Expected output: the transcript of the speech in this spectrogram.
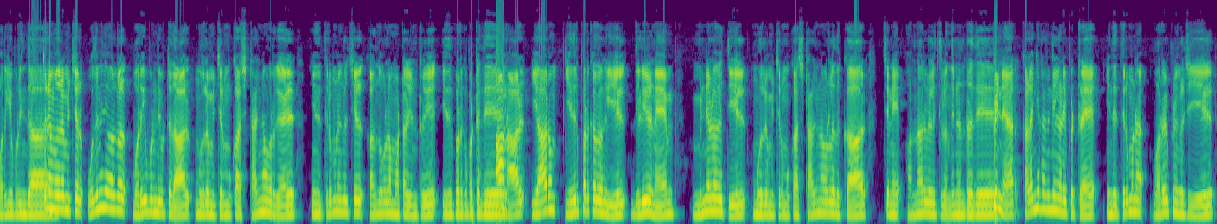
வருகை புரிந்தார். துணை முதலமைச்சர் உதயநிதி அவர்கள் வருகை புரிந்து விட்டதால் முதலமைச்சர் மு. ஸ்டாலின் அவர்கள் இந்த திருமண நிகழ்ச்சியில் கலந்து கொள்ள மாட்டார் என்று எதிர்பார்க்கப்பட்டது. ஆனால் யாரும் எதிர்பார்க்காத வகையில் திடீரென மின்னல் வேகத்தில் முதலமைச்சர் மு க ஸ்டாலின் அவர்களது கார் சென்னை அன்னார் வந்து நின்றது. பின்னர் கலைஞர் அரங்கில் நடைபெற்ற இந்த திருமண வரவேற்பு நிகழ்ச்சியில்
